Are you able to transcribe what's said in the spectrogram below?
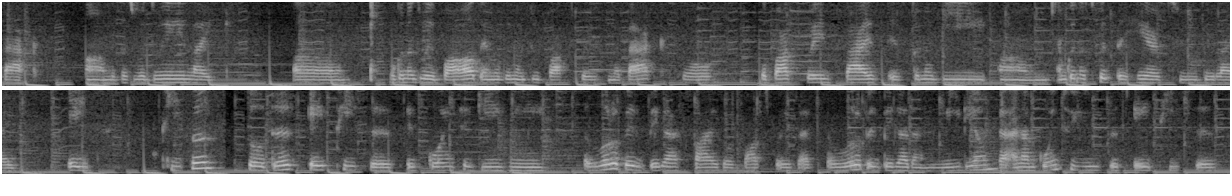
back um, because we're doing like uh, we're gonna do a bob and we're gonna do box braids in the back. So the box braid size is gonna be um, I'm gonna split the hair to be like eight pieces. So this eight pieces is going to give me a little bit bigger size of box braids that's a little bit bigger than medium. And I'm going to use this eight pieces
